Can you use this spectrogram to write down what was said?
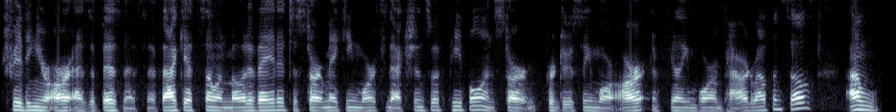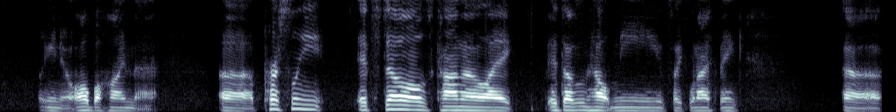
treating your art as a business. And if that gets someone motivated to start making more connections with people and start producing more art and feeling more empowered about themselves, I'm, you know, all behind that. Uh, personally, it still is kind of like it doesn't help me. It's like when I think uh,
